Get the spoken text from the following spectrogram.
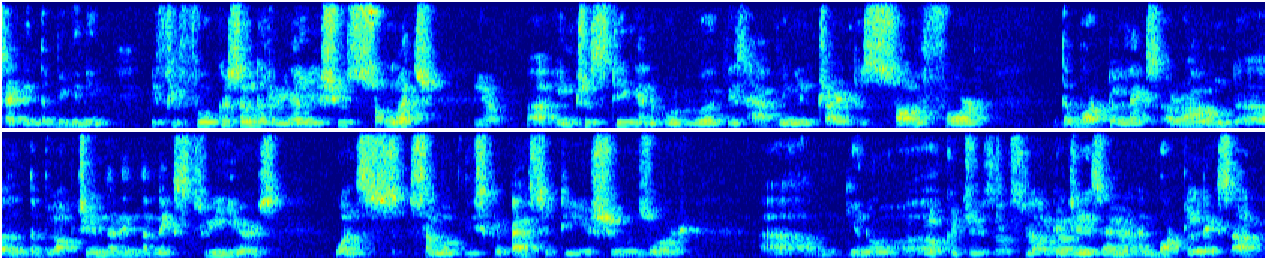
said in the beginning. If you focus on the real issues, so much Yeah. uh, interesting and good work is happening in trying to solve for the bottlenecks around uh, the blockchain that in the next three years, once some of these capacity issues or um, you know uh, blockages or something like that. blockages and, Yeah. and bottlenecks are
